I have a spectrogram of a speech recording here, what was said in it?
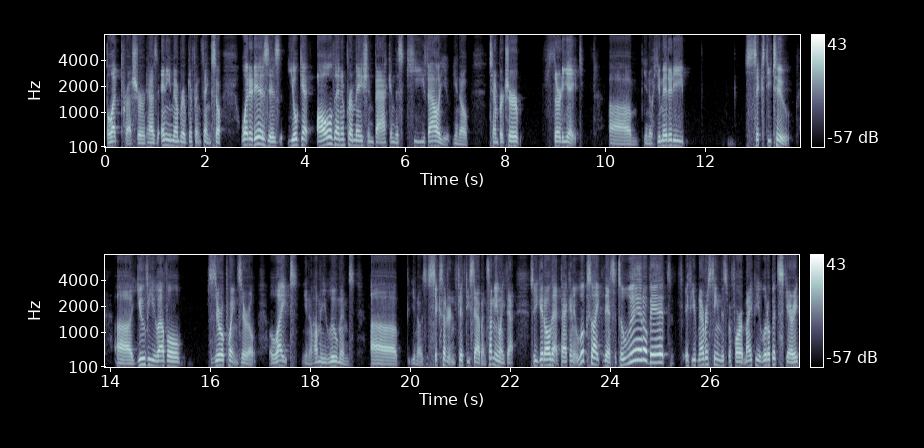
blood pressure. It has any number of different things. So what it is is you'll get all of that information back in this key value. You know, temperature, 38. Um, you know, humidity 62. Uh, UV level 0.0. Light, you know, how many lumens? Uh, you know, 657, something like that. So you get all that back, and it looks like this. It's a little bit, if you've never seen this before, it might be a little bit scary.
